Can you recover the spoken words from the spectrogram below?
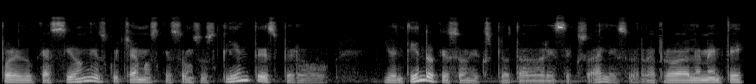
por educación escuchamos que son sus clientes, pero yo entiendo que son explotadores sexuales, ¿verdad? Probablemente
